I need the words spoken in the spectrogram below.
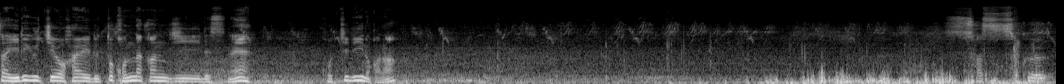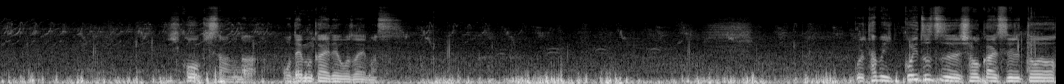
さあ入り口を入るとこんな感じですね。こっちでいいのかな？早速飛行機さんがお出迎えでございます。これ多分1個ずつ紹介すると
